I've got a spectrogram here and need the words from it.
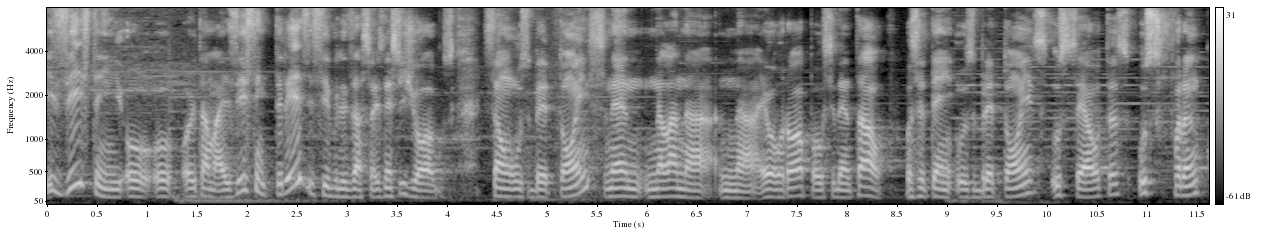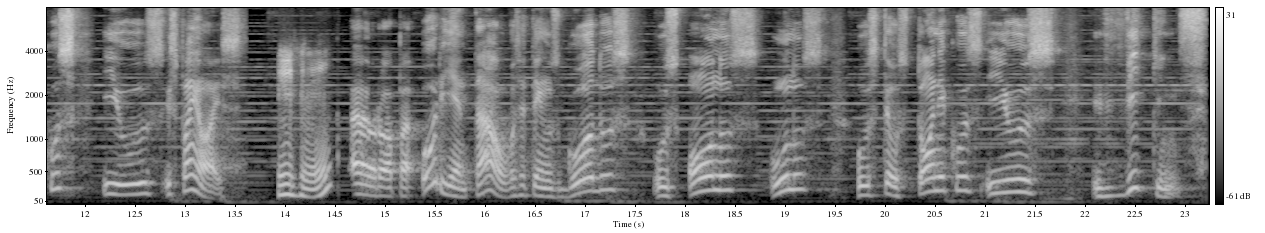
Existem, o, o, o Itamar, existem 13 civilizações nesses jogos. São os bretões, né? Lá na, na Europa Ocidental, você tem os bretões, os celtas, os francos e os espanhóis. Uhum. A Europa Oriental, você tem os godos, os onos, unos, os teustônicos e os vikings.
